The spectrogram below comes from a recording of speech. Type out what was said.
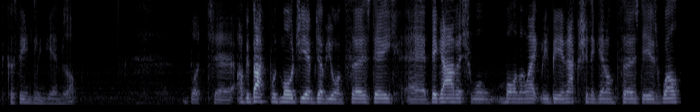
because the England game's on. But uh, I'll be back with more GMW on Thursday. Uh, Big Amish will more than likely be in action again on Thursday as well.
